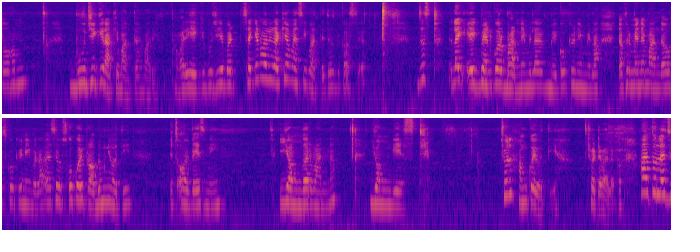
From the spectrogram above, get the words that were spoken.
तो हम बूजी की राखी बांधते हैं हमारी। हमारी एक ही बूजी है बट सेकेंड वाली राखी हम ऐसे ही बांधते हैं just because just like like, एक बहन को और बाहर नहीं मिला मेरे को क्यों नहीं मिला? या फिर मैंने मान दिया उसको क्यों नहीं मिला? वैसे उसको कोई प्रॉब्लम नहीं होती। It's always me younger one ना? यंगेस्ट चुल हमको ही होती है छोटे वाले को। हाँ तो let's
